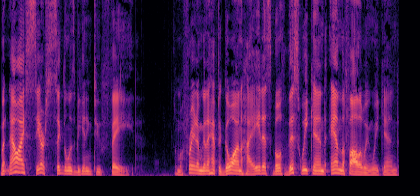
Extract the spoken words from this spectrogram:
But now I see our signal is beginning to fade. I'm afraid I'm going to have to go on hiatus both this weekend and the following weekend,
